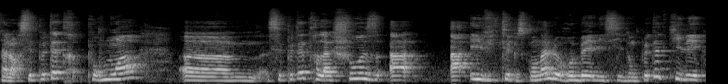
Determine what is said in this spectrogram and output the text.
Alors c'est peut-être, pour moi, euh, c'est peut-être la chose à, éviter, parce qu'on a le rebelle ici, donc peut-être qu'il est...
